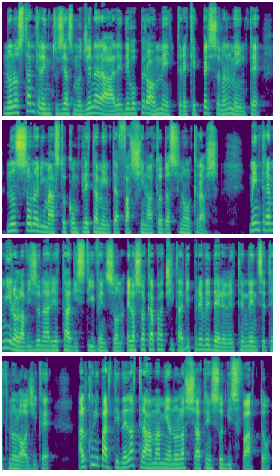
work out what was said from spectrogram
Nonostante l'entusiasmo generale, devo però ammettere che personalmente non sono rimasto completamente affascinato da Snow Crash. Mentre ammiro la visionarietà di Stevenson e la sua capacità di prevedere le tendenze tecnologiche, alcune parti della trama mi hanno lasciato insoddisfatto,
